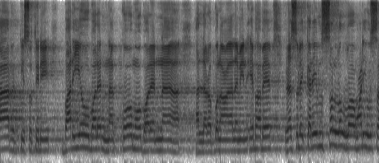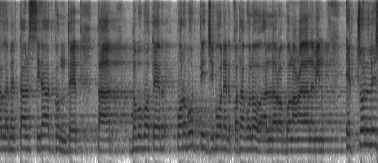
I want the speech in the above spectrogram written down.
তার কিছু তিনি বাড়িয়েও বলেন না, কমও বলেন না। আল্লাহ রব্বুল আলামিন এভাবে রাসূল করিম সাল্লাল্লাহু আলাইহি তার সিরাত গুনতে, তার নববতের পরবর্তী জীবনের কথাগুলো আল্লাহ রব্বুল আলামিন একচল্লিশ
